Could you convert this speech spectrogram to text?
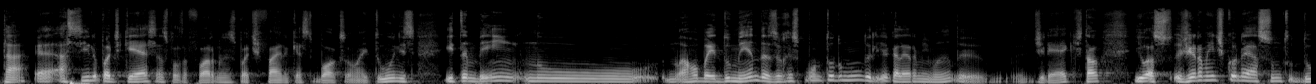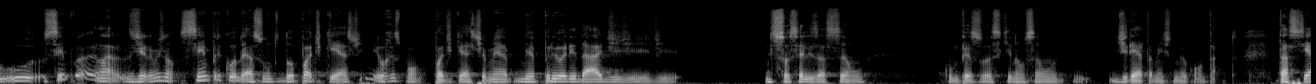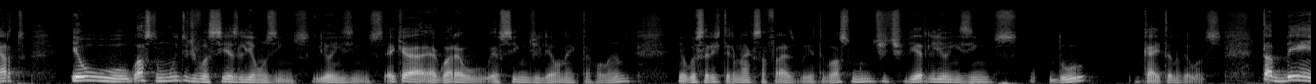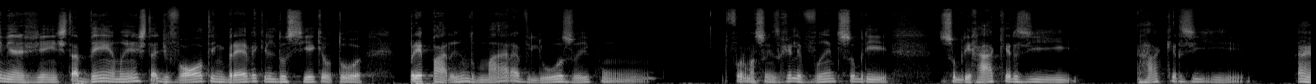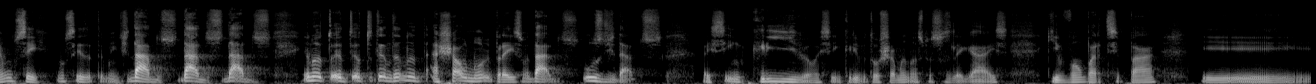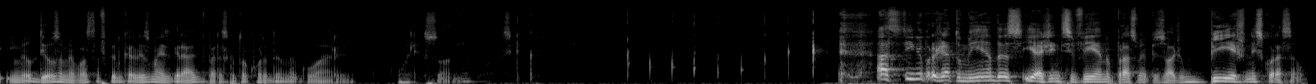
tá? É, assina o podcast nas plataformas, no Spotify, no Castbox ou no iTunes. E também no, no arroba edumendas, eu respondo todo mundo ali, a galera me manda direct e tal. E eu, geralmente quando é assunto do... Sempre, geralmente não, sempre quando é assunto do podcast, eu respondo. Podcast é a minha, minha prioridade de, de, de socialização com pessoas que não são diretamente no meu contato. Tá certo? Eu gosto muito de vocês, leãozinhos, leõezinhos. É que agora é o, é o signo de leão né, que está rolando. E eu gostaria de terminar com essa frase bonita. Gosto muito de te ver, leõezinhos, do Caetano Veloso. Tá bem, minha gente, tá bem. Amanhã a gente está de volta. Em breve aquele dossiê que eu estou preparando, maravilhoso, aí com informações relevantes sobre, sobre hackers e hackers e Ah, eu não sei, não sei exatamente. Dados, dados, dados. Eu, não, eu, tentando achar o nome para isso. Dados, uso de dados. Vai ser incrível, vai ser incrível. Estou chamando umas pessoas legais que vão participar. E, e meu Deus, a minha voz está ficando cada vez mais grave. Parece que eu estou acordando agora. Olha só a minha voz, que grave. Assine o Projeto Mendas e a gente se vê no próximo episódio. Um beijo nesse coração.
